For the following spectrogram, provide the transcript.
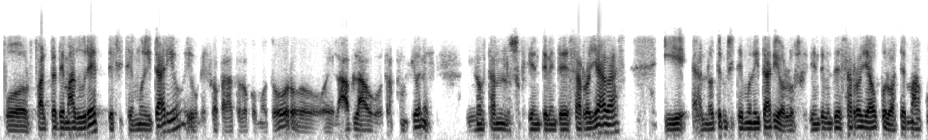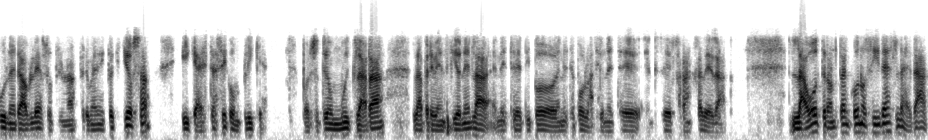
por falta de madurez del sistema inmunitario, digo que su aparato locomotor o el habla o otras funciones no están lo suficientemente desarrolladas y al no tener un sistema inmunitario lo suficientemente desarrollado, pues lo hace más vulnerable a sufrir una enfermedad infecciosa y que a esta se complique. Por eso tengo muy clara la prevención en, la, en este tipo, en esta población, en este franja de edad. La otra, no tan conocida, es la edad.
